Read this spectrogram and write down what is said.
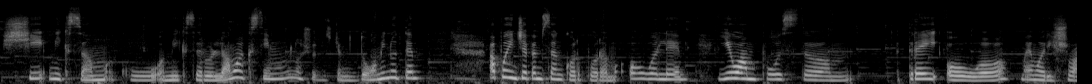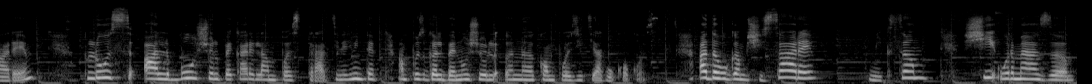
și mixăm cu mixerul la maxim, nu știu, zicem 2 minute. Apoi începem să încorporăm ouăle. Eu am pus uh, um, 3 ouă mai mărișoare, plus albușul pe care l-am păstrat. Țineți minte, am pus gălbenușul în compoziția cu cocos. Adăugăm și sare, mixăm și urmează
